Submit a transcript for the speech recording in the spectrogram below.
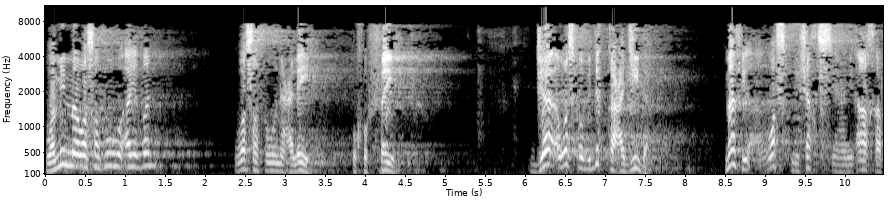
ومما وصفوه أيضا وصفوا نعليه وخفيه. جاء وصفه بدقة عجيبة. ما في وصف لشخص يعني آخر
